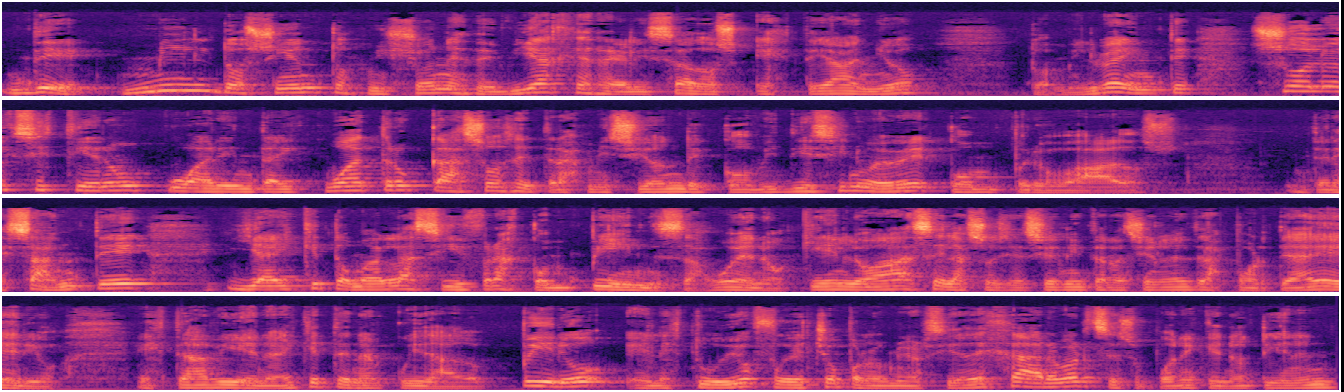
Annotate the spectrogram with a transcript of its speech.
de 1.200 millones de viajes realizados este año, 2020, solo existieron 44 casos de transmisión de COVID-19 comprobados interesante y hay que tomar las cifras con pinzas. Bueno, ¿quién lo hace? La Asociación Internacional de Transporte Aéreo. Está bien, hay que tener cuidado, pero el estudio fue hecho por la Universidad de Harvard, se supone que no tienen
